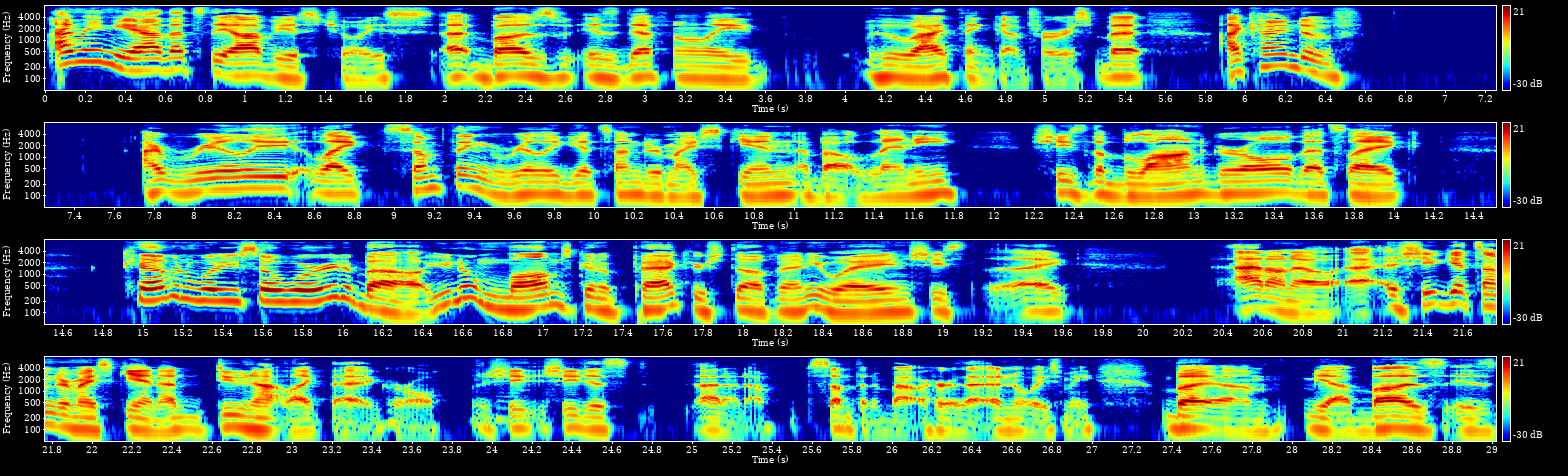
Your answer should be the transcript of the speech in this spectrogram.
I mean, yeah, that's the obvious choice. Uh, Buzz is definitely who I think of first, but I kind of, I really like something really gets under my skin about Lenny. She's the blonde girl that's like, Kevin, what are you so worried about? You know, mom's gonna pack your stuff anyway, and she's like, I don't know. Uh, She gets under my skin. I do not like that girl. She she just I don't know something about her that annoys me. But um yeah, Buzz is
